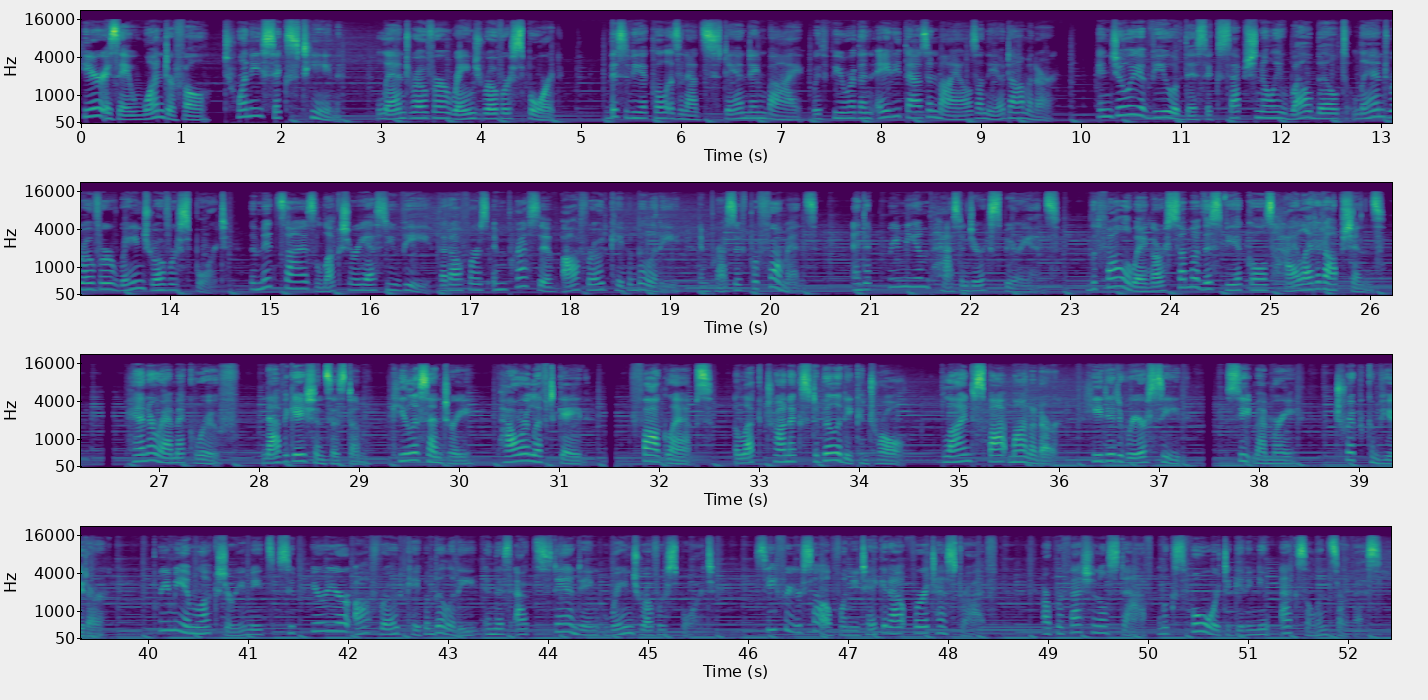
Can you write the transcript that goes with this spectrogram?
Here is a wonderful 2016 Land Rover Range Rover Sport. This vehicle is an outstanding buy with fewer than 80,000 miles on the odometer. Enjoy a view of this exceptionally well-built Land Rover Range Rover Sport, the midsize luxury SUV that offers impressive off-road capability, impressive performance, and a premium passenger experience. The following are some of this vehicle's highlighted options. Panoramic roof, navigation system, keyless entry, power liftgate, fog lamps, electronic stability control, blind spot monitor, heated rear seat, seat memory, trip computer. Premium luxury meets superior off-road capability in this outstanding Range Rover Sport. See for yourself when you take it out for a test drive. Our professional staff looks forward to giving you excellent service.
